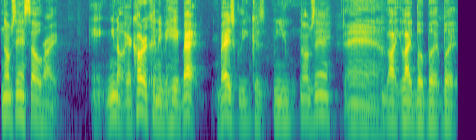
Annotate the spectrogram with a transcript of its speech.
You know what I'm saying? So Right. you know, Eric Carter couldn't even hit back basically because when you, you know what I'm saying? Damn. Like like but but but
